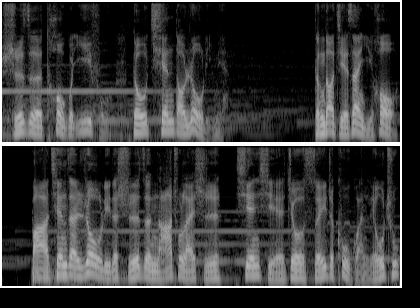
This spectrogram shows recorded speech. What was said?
石子透过衣服都嵌到肉里面。等到解散以后，把嵌在肉里的石子拿出来时，鲜血就随着裤管流出。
